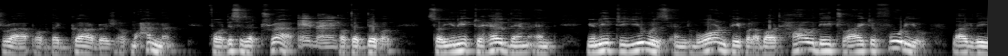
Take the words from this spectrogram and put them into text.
trap of the garbage of Muhammad. For this is a trap Amen. of the devil. So you need to help them and you need to use and warn people about how they try to fool you, like they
